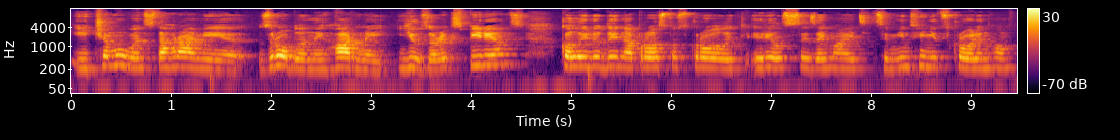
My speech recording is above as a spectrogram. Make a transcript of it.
І чому в інстаграмі зроблений гарний user experience, коли людина просто скролить рілси, займається цим інфініт скролінгом.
